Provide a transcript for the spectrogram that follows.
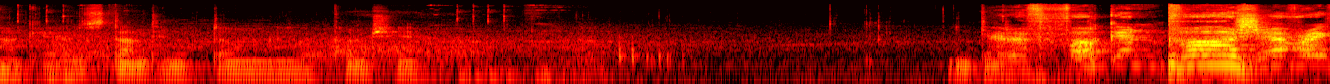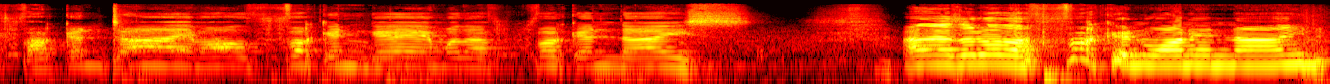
Okay, I'll just stand him up, don't I? I'll punch you. And Get a fucking push every fucking time, all fucking game with a fucking dice. And there's another fucking one in nine.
